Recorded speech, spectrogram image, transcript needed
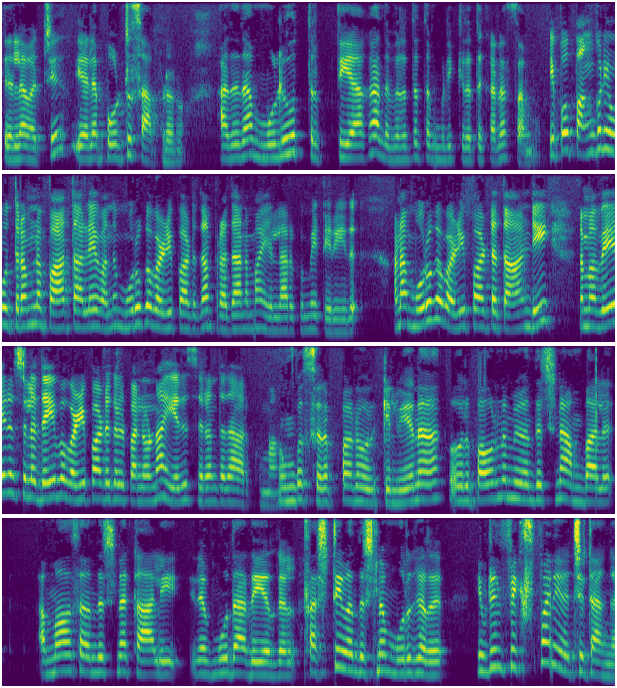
இதெல்லாம் வச்சு இலை போட்டு சாப்பிடணும். அதுதான் முழு திருப்தியாக அந்த விரதத்தை முடிக்கிறதுக்கான சமம். இப்போ பங்குனி உத்திரம்னு பார்த்தாலே வந்து முருக வழிபாடு தான் பிரதானமா எல்லாருக்குமே தெரியுது. ஆனா முருக வழிபாட்டை தாண்டி நம்ம வேறு சில தெய்வ வழிபாடுகள் பண்ணோம்னா எது சிறந்ததா இருக்குமா? ரொம்ப சிறப்பான ஒரு கேள்வி. ஏன்னா ஒரு பௌர்ணமி வந்துச்சுன்னா அம்பாள் அமாவாசை வந்துச்சுன்னா காளி இல்லை மூதாதையர்கள் சஷ்டி வந்துச்சுன்னா முருகர் இப்படின்னு ஃபிக்ஸ் பண்ணி வச்சுட்டாங்க.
